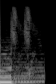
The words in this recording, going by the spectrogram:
Bye.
